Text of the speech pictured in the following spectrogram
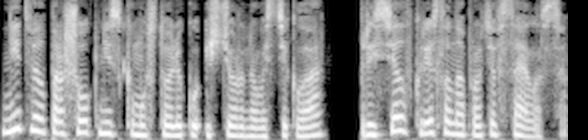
Нитвилл прошел к низкому столику из черного стекла, присел в кресло напротив Сайлоса.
